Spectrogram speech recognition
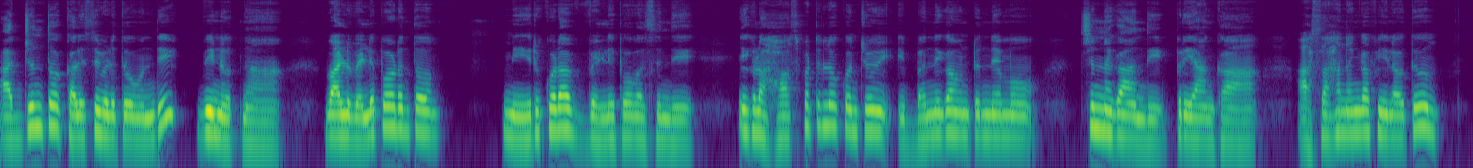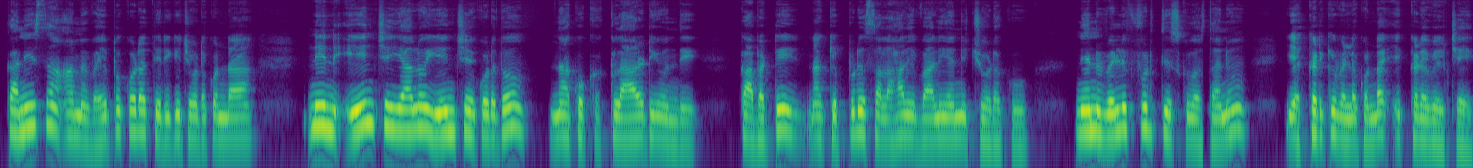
అర్జున్తో కలిసి వెళుతూ ఉంది వినూత్న. వాళ్ళు వెళ్ళిపోవడంతో మీరు కూడా వెళ్ళిపోవలసింది. ఇక్కడ హాస్పిటల్లో కొంచెం ఇబ్బందిగా ఉంటుందేమో చిన్నగా అంది ప్రియాంక. అసహనంగా ఫీల్ అవుతూ కనీసం ఆమె వైపు కూడా తిరిగి చూడకుండా నేను ఏం చెయ్యాలో ఏం చేయకూడదో నాకు ఒక క్లారిటీ ఉంది. కాబట్టి నాకెప్పుడు సలహాలు ఇవ్వాలి అని చూడకు. నేను వెళ్ళి ఫుడ్ తీసుకువస్తాను. ఎక్కడికి వెళ్ళకుండా ఇక్కడే వెయిట్ చేయి.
